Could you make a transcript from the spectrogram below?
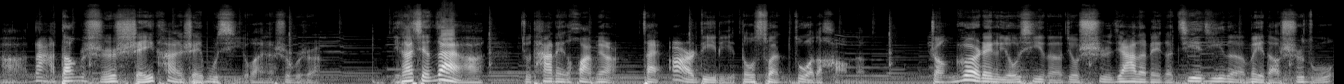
啊，那当时谁看谁不喜欢呀？是不是？你看现在啊，就他那个画面，在二 D 里都算做得好的。整个这个游戏呢，就世嘉的这个街机的味道十足。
